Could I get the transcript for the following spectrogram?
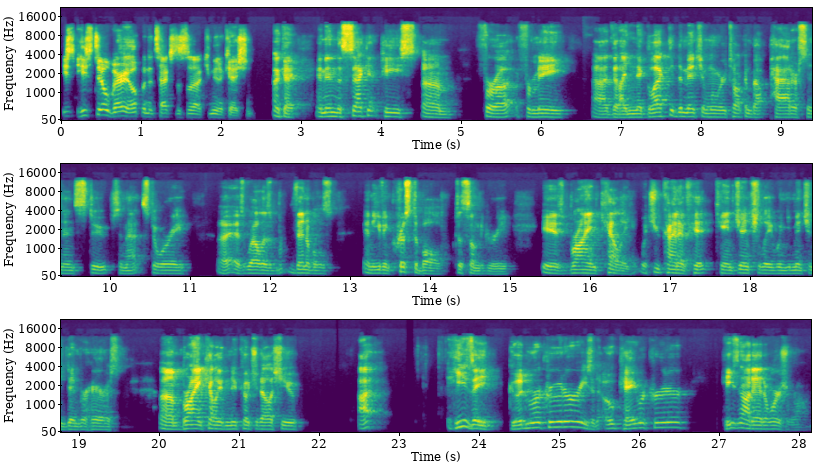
he's, he's still very open to Texas uh, communication. Okay. And then the second piece um, for, uh, for me uh, that I neglected to mention when we were talking about Patterson and Stoops and that story, uh, as well as Venables and even Cristobal to some degree, is Brian Kelly, which you kind of hit tangentially when you mentioned Denver Harris. Um, Brian Kelly, the new coach at LSU, I, he's a good recruiter. He's an okay recruiter. He's not Ed Orgeron.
